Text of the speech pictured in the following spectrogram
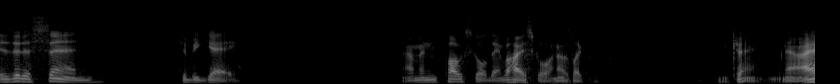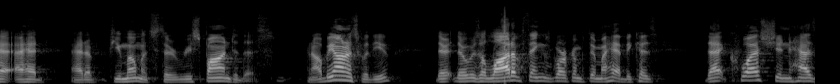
is it a sin to be gay? I'm in public school, Danville High School, and I was like, okay. Now I had, I had I had a few moments to respond to this, and I'll be honest with you, there there was a lot of things working through my head because that question has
